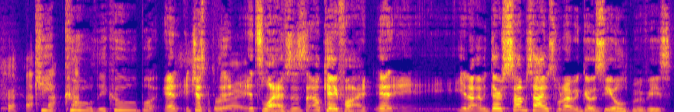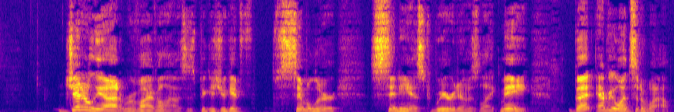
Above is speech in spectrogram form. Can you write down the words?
keep coolly cool boy," and it just Right. it's laughs. It's okay, fine. It- you know, I mean, there's sometimes when I would go see old movies, generally not at revival houses because you get similar cineast weirdos like me. But every once in a while,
